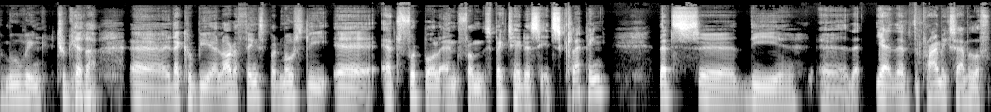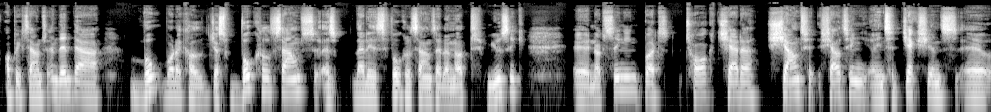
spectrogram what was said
moving together. Uh, that could be a lot of things, but mostly uh, at football and from the spectators, it's clapping. That's uh, the, uh, yeah the, the prime example of object sounds, and then there are vo- what I call just vocal sounds, as that is vocal sounds that are not music, uh, not singing, but talk, chatter, shout, shouting, interjections, uh,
